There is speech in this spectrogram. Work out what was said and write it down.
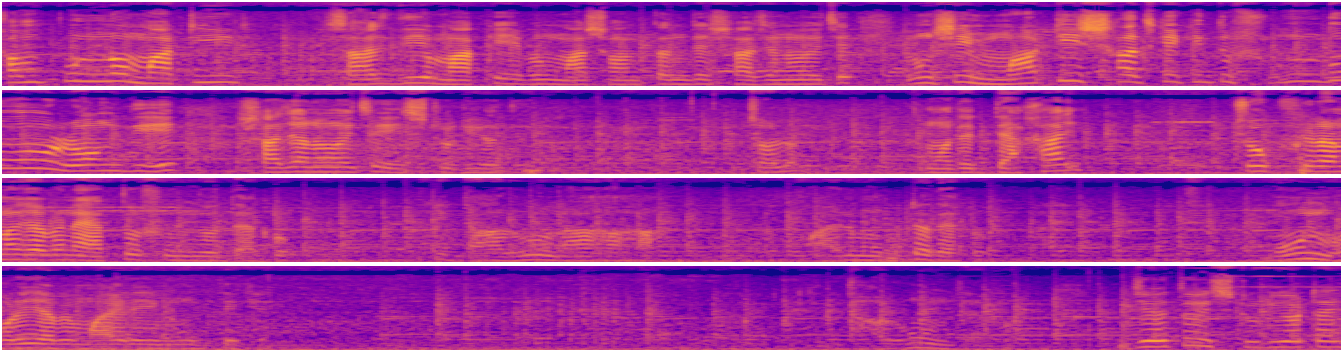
সম্পূর্ণ মাটির সাজ দিয়ে মাকে এবং মা সন্তানদের সাজানো হয়েছে এবং সেই মাটির সাজকে কিন্তু সুন্দর রং দিয়ে সাজানো হয়েছে এই স্টুডিওতে। চলো, তোমাদের দেখায় চোখ ফেরানো যাবে না, এত সুন্দর, দেখো। কি দারুণ, আহা হা মায়ের মুখটা দেখো। মন ভরে যাবে মায়ের এই মুখ দেখে। দারুণ, দেখো। যেহেতু স্টুডিওটাই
